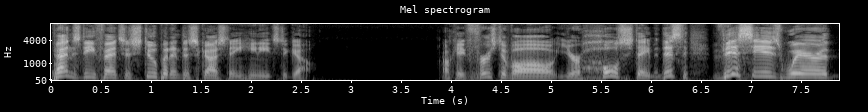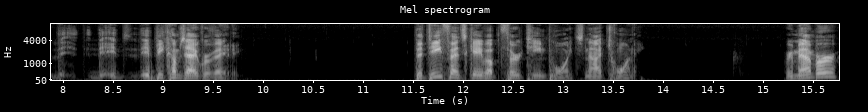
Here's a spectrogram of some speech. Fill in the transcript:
Penn's defense is stupid and disgusting. He needs to go. Okay, first of all, your whole statement. This this is where it, it becomes aggravating. The defense gave up 13 points, not 20. Remember,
